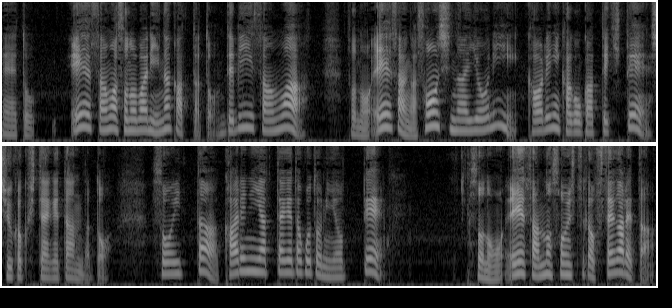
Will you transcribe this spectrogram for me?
えーと、A さんはその場にいなかったと。で、B さんはその A さんが損しないように代わりにカゴ買ってきて収穫してあげたんだと。そういった代わりにやってあげたことによって、その A さんの損失が防がれた、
